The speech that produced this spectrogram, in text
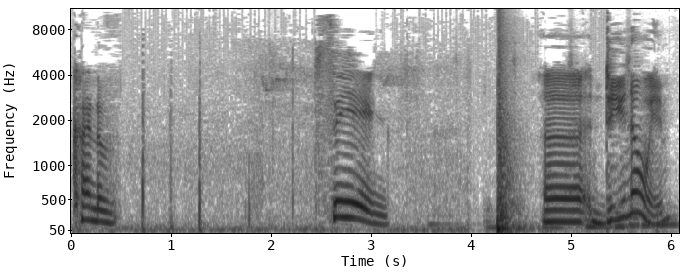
kind of seeing. Uh, do you know him?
